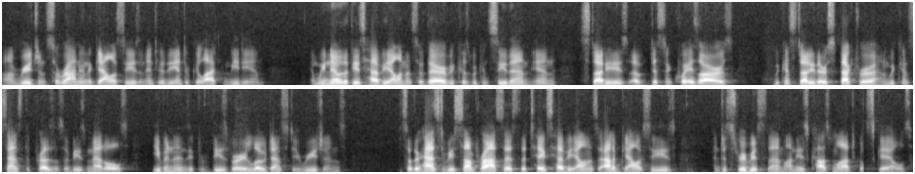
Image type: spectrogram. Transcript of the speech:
um, region surrounding the galaxies and into the intergalactic medium. And we know that these heavy elements are there because we can see them in studies of distant quasars. We can study their spectra and we can sense the presence of these metals even in the, these very low density regions. So there has to be some process that takes heavy elements out of galaxies and distributes them on these cosmological scales.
